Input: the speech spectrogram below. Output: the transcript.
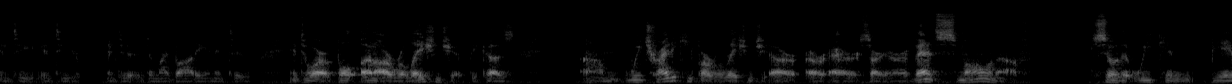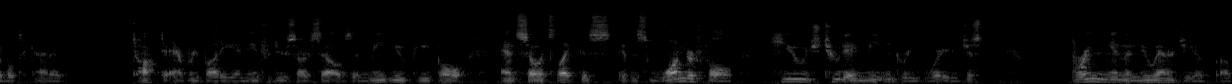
into into your into into my body and into into our on our relationship because um, we try to keep our relationship our, our, our sorry our events small enough so that we can be able to kind of talk to everybody and introduce ourselves and meet new people and so it's like this this wonderful huge two day meet and greet where you're just bringing in the new energy of, of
